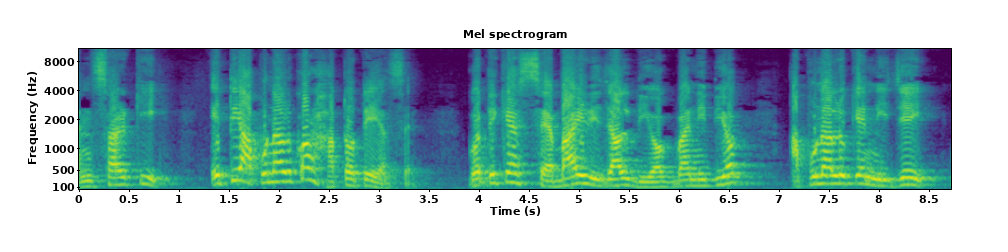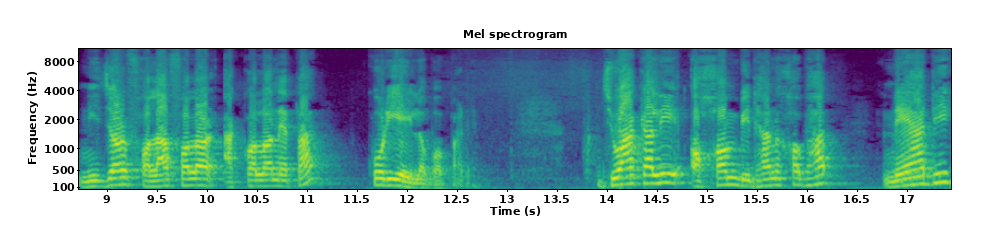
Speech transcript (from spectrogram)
answer কি এতিয়া আপোনালোকৰ হাততেই আছে। গতিকে সেৱাই ৰিজাল্ট দিয়ক বা নিদিয়ক আপোনালোকে নিজেই নিজৰ ফলাফলৰ আকলন এটা কৰিয়েই ল'ব পাৰে। যোৱাকালি অসম বিধানসভাত ন্যায়াধীশ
